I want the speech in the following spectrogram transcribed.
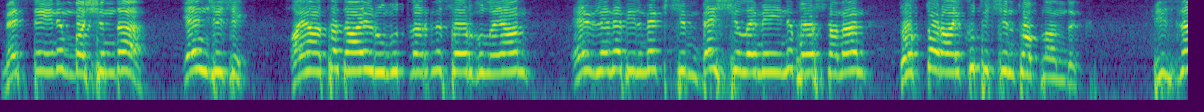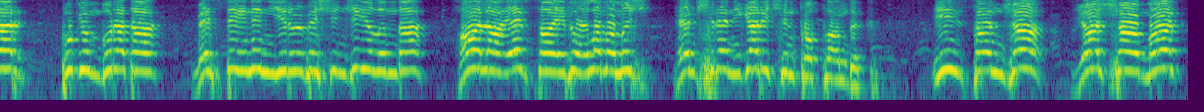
mesleğinin başında gencecik hayata dair umutlarını sorgulayan, evlenebilmek için 5 yıl emeğini borçlanan Doktor Aykut için toplandık. Bizler bugün burada mesleğinin 25. yılında hala ev sahibi olamamış hemşire Nigar için toplandık. İnsanca yaşamak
